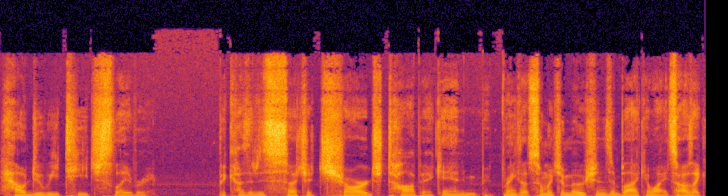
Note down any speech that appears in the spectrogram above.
how do we teach slavery? Because it is such a charged topic and brings out so much emotions in black and white. So I was like,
